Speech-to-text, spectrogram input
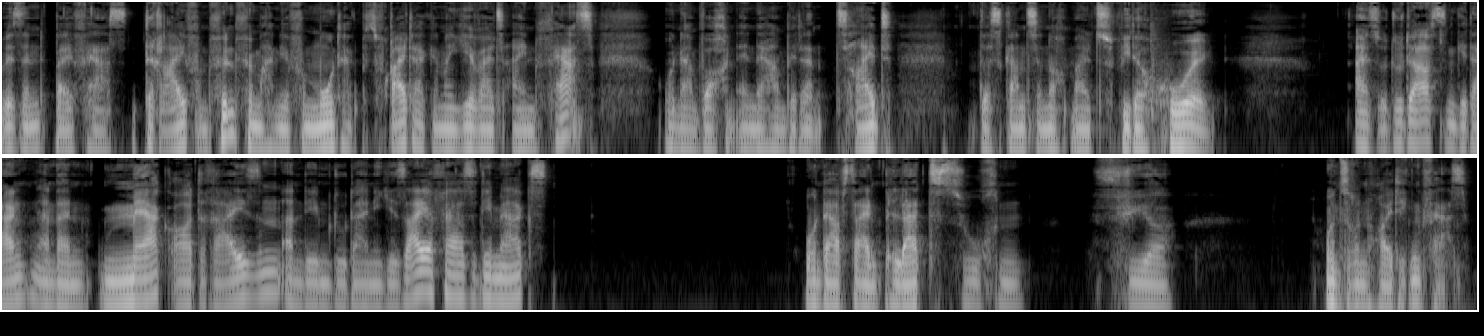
wir sind bei Vers drei von fünf. Wir machen hier vom Montag bis Freitag immer jeweils einen Vers und am Wochenende haben wir dann Zeit, das Ganze nochmal zu wiederholen. Also du darfst einen Gedanken an deinen Merkort reisen, an dem du deine Jesaja-Verse dir merkst und darfst einen Platz suchen für unseren heutigen Vers.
